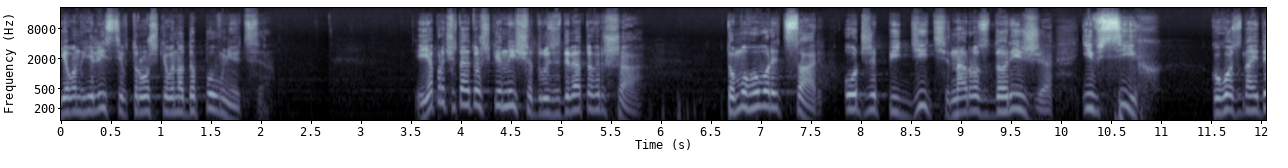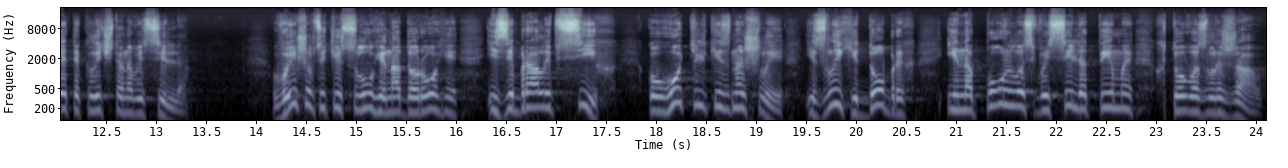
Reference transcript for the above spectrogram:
євангелістів трошки вона доповнюється. І я прочитаю трошки нижче, друзі, 9 вірша. Тому говорить цар: отже, підіть на роздоріжжя і всіх, кого знайдете, кличте на весілля. Вийшовся ті слуги на дороги і зібрали всіх, кого тільки знайшли, і злих, і добрих, і наповнилось весілля тими, хто возлежав.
